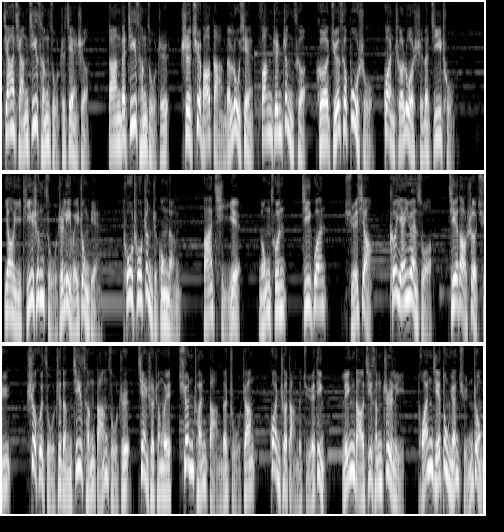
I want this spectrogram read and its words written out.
加强基层组织建设。党的基层组织是确保党的路线、方针政策和决策部署贯彻落实的基础。要以提升组织力为重点，突出政治功能，把企业、农村、机关、学校、科研院所、街道社区、社会组织等基层党组织建设成为宣传党的主张。贯彻党的决定，领导基层治理，团结动员群众，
